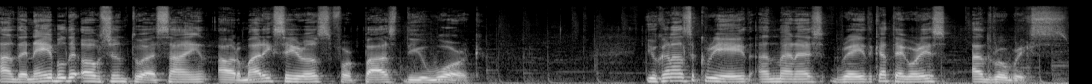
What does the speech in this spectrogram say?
and enable the option to assign automatic zeros for past due work. You can also create and manage grade categories and rubrics.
